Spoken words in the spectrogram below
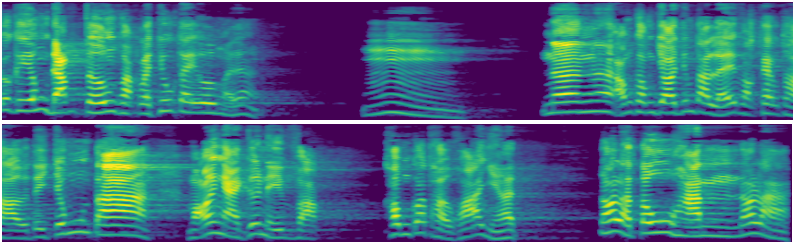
Có khi ông đập tượng phật là chuốt tay ương rồi đó. Uhm. nên ông không cho chúng ta lễ phật theo thờ thì chúng ta mỗi ngày cứ niệm phật không có thờ khóa gì hết. Đó là tu hành đó là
